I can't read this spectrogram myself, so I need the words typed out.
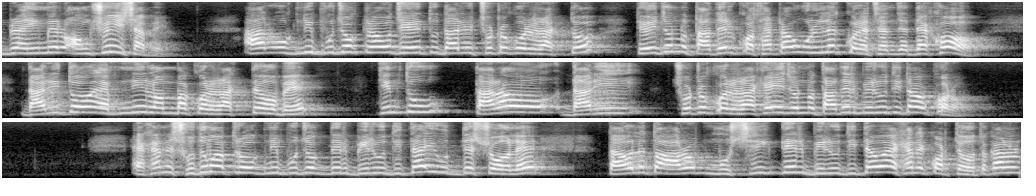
ইব্রাহিমের অংশ হিসাবে। আর অগ্নিপূজকরাও যেহেতু দাড়ি ছোট করে রাখতো, তো এই জন্য তাদের কথাটাও উল্লেখ করেছেন যে দেখো দাড়ি তো এমনি লম্বা করে রাখতে হবে, কিন্তু তারাও দাড়ি ছোট করে রাখে, এই জন্য তাদের বিরোধিতাও করো। এখানে শুধুমাত্র অগ্নিপূজকদের বিরোধিতাই উদ্দেশ্য হলে, তাহলে তো আরব মুশরিকদের বিরোধিতাও এখানে করতে হতো, কারণ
